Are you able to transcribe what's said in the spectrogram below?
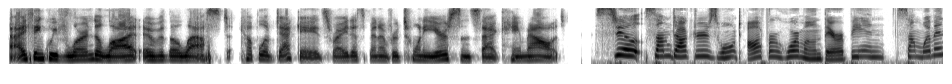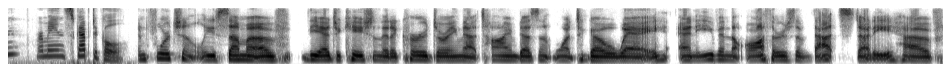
I think we've learned a lot over the last couple of decades, right? It's been over 20 years since that came out. Still, some doctors won't offer hormone therapy, and some women remain skeptical. Unfortunately, some of the education that occurred during that time doesn't want to go away. And even the authors of that study have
